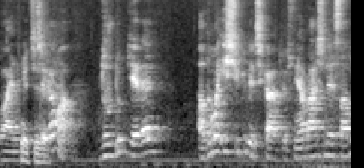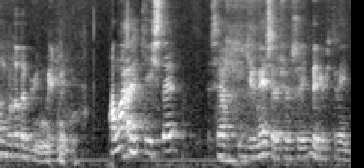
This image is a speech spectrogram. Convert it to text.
Vine'e Geçecek. geçecek ama durduk yere adama iş yükü de çıkartıyorsun. Ya ben şimdi hesabımı burada da büyütmeliyim. Ama Belki işte sen girmeye çalışıyorum sürekli de bir bitireyim.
